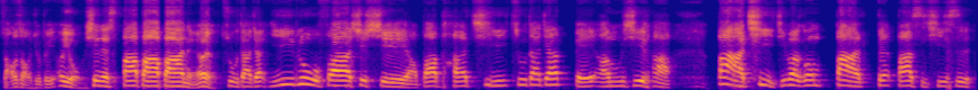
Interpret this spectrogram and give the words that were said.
早早就被，哎呦，现在是八八八呢，哎，祝大家一路发，谢谢啊，八八七，祝大家北安西啦，霸气，金马公八八十七是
